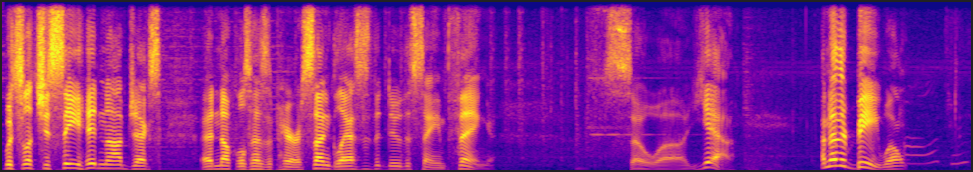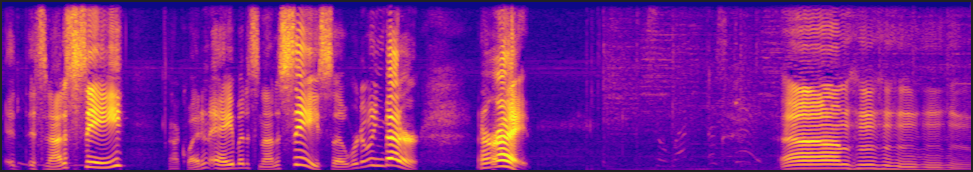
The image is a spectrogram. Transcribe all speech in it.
which lets you see hidden objects. And Knuckles has a pair of sunglasses that do the same thing. So, uh, yeah. Another B. Well, it, it's not a C. Not quite an A, but it's not a C, so we're doing better. All right. Um, hmm, hmm, hmm,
